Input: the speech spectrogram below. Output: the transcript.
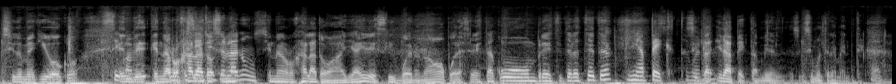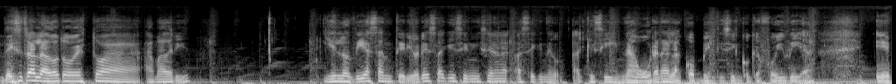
si no me equivoco, Sí, en, de- en arrojar la, en- en arrojar la toalla y decir, bueno, no poder hacer esta cumbre, etcétera, etcétera. Ni APEC, ¿te Sí, y la PEC también, simultáneamente. Claro. De ahí se trasladó todo esto a, a Madrid. Y en los días anteriores a que se iniciara, a que, se inaugurara la COP25, que fue hoy día, eh,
